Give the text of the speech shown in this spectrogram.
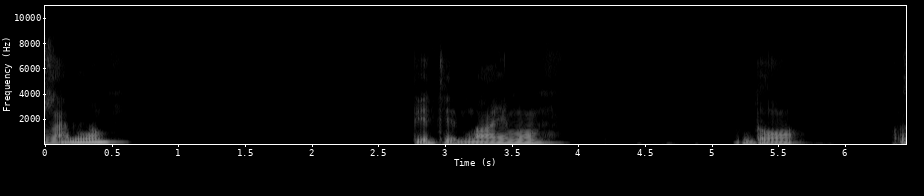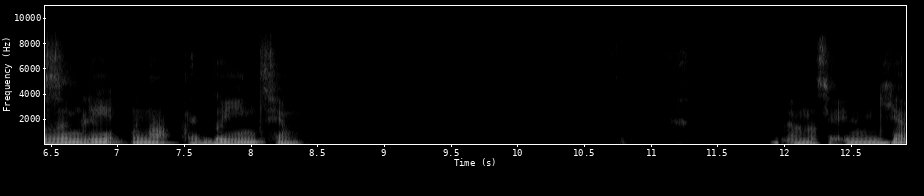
Землю під'єднаємо до землі на ардуїнці. Де у нас він є?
